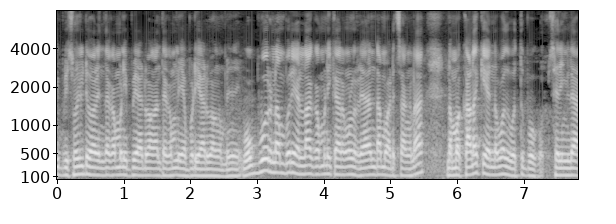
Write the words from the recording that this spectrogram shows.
இப்படி சொல்லிட்டு வர இந்த கம்பெனி இப்படி ஆடுவாங்க அந்த கம்பெனி எப்படி ஆடுவாங்க அப்படின்னு. ஒவ்வொரு நம்பரும் எல்லா கம்பெனிக்காரங்களும் ரேண்டமாக அடித்தாங்கன்னா நம்ம கணக்கு என்னவோ அது ஒத்துப்போகும். சரிங்களா?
